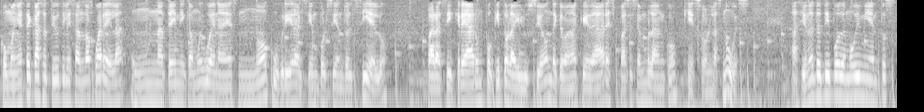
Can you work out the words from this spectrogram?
Como en este caso estoy utilizando acuarela, una técnica muy buena es no cubrir al 100% el cielo para así crear un poquito la ilusión de que van a quedar espacios en blanco que son las nubes. Haciendo este tipo de movimientos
